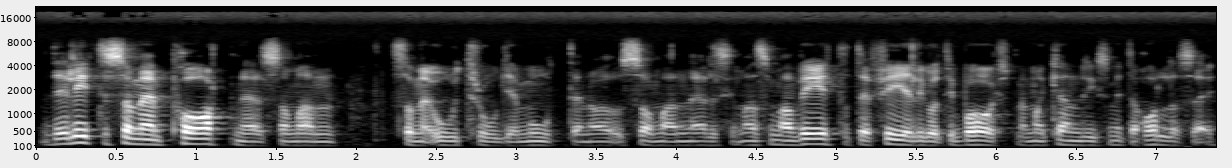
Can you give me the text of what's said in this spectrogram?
Det är lite som en partner som man som är otrogen mot den och som man älskar. Man, man vet att det är fel att gå tillbaks men man kan liksom inte hålla sig.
